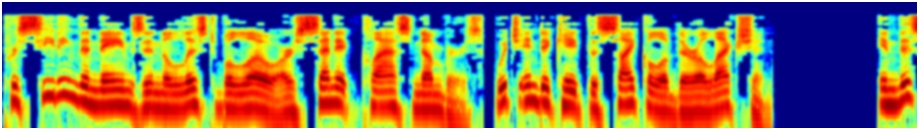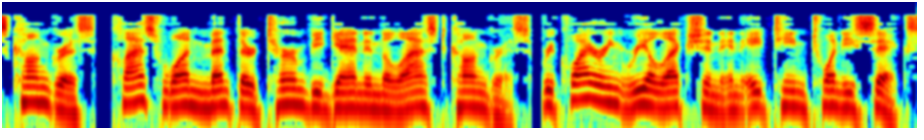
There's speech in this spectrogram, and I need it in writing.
Preceding the names in the list below are Senate class numbers, which indicate the cycle of their election. In this Congress, Class 1 meant their term began in the last Congress, requiring re-election in 1826,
